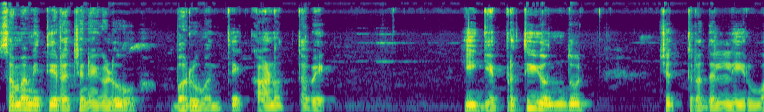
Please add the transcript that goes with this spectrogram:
ಸಮಮಿತಿ ರಚನೆಗಳು ಬರುವಂತೆ ಕಾಣುತ್ತವೆ. ಹೀಗೆ ಪ್ರತಿಯೊಂದು ಚಿತ್ರದಲ್ಲಿರುವ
